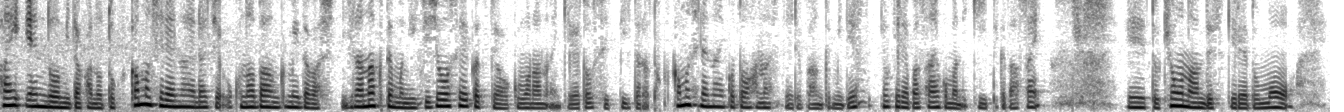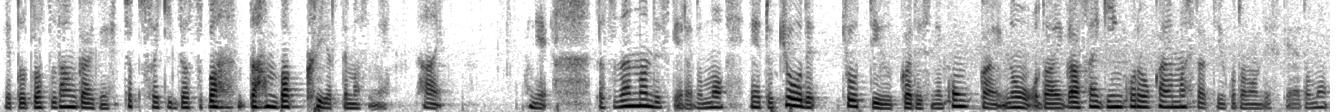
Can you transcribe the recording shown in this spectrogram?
はい、遠藤三鷹の得かもしれないラジオ。この番組では知らなくても日常生活では困らないけれど、知っていたら得かもしれないことを話している番組です。よければ最後まで聞いてください。えっ、ー、と、今日なんですけれども、えっ、ー、と、雑談会です。ちょっと最近雑談ばっかりやってますね。はい。で、雑談なんですけれども、えっ、ー、と、今日で、今日っていうかですね、今回のお題が最近これを変えましたっていうことなんですけれども、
